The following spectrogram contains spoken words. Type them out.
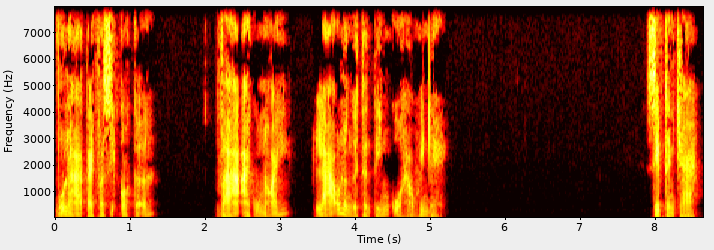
vốn là tay phát xích có cỡ và ai cũng nói lão là người thân tín của hào huynh đệ. Xếp thanh trà,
